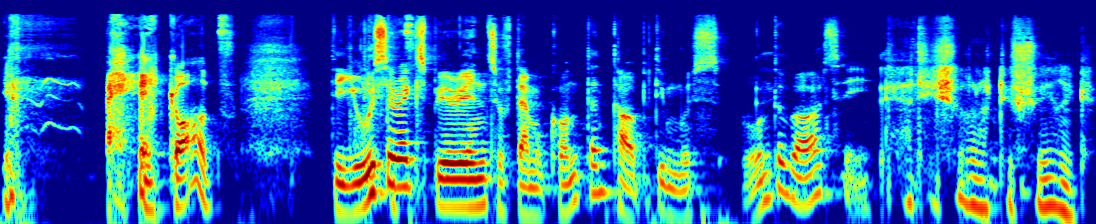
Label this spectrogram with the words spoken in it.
Egal. Die User Experience auf diesem Content Hub, die muss wunderbar sein. Ja, die ist schon relativ schwierig.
